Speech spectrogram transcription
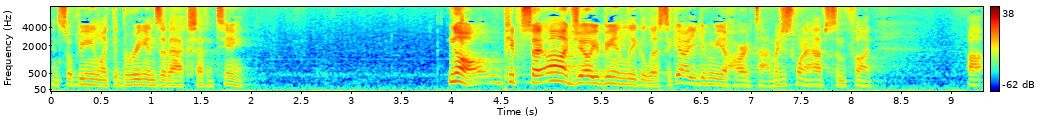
And so being like the Bereans of Acts 17. No, people say, oh, Joe, you're being legalistic. Yeah, you're giving me a hard time. I just want to have some fun. Uh,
